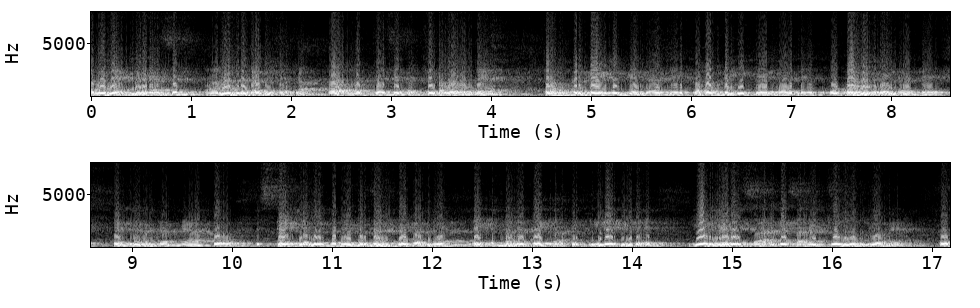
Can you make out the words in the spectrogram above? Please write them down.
अभिनय मेरा सिर्फ़ आनंद का विषय था, और जैसे बच्चे बड़े होते हैं तो हम क्रिकेट भी खेल रहे थे, कबड्डी भी खेल रहे थे, खो खो भी खेल रहे थे इनमें हमने अपने आप को स्टेट लेवल पर रिप्रेजेंट भी कर लिया। लेकिन मैंने देखा कि धीरे धीरे ये मेरे सारे के सारे जुनून जो हैं, वो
